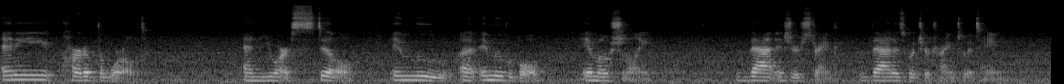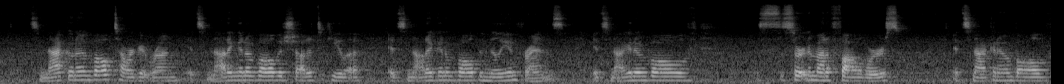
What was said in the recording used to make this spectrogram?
any part of the world, and you are still immove, uh, immovable emotionally, that is your strength. That is what you're trying to attain. It's not going to involve Target Run. It's not going to involve a shot of tequila. It's not going to involve a million friends. It's not going to involve a certain amount of followers. It's not going to involve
